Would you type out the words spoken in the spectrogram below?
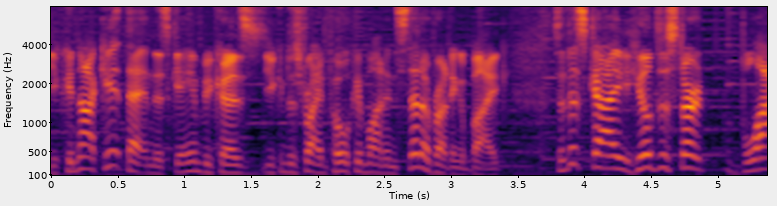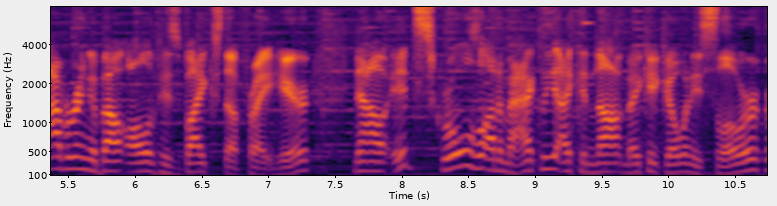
You could not get that in this game because you can just ride Pokemon instead of riding a bike. So this guy, he'll just start blabbering about all of his bike stuff right here. Now, it scrolls automatically. I cannot make it go any slower.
